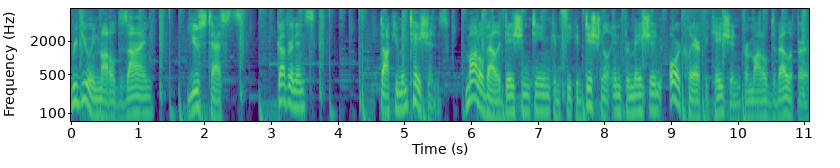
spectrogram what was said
reviewing model design, use tests, governance, documentations. Model validation team can seek additional information or clarification from model developer,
